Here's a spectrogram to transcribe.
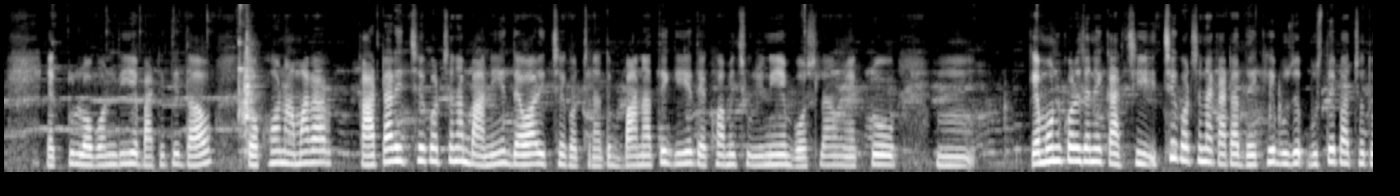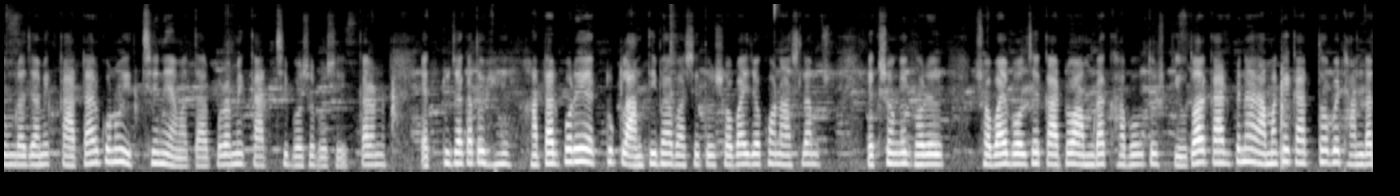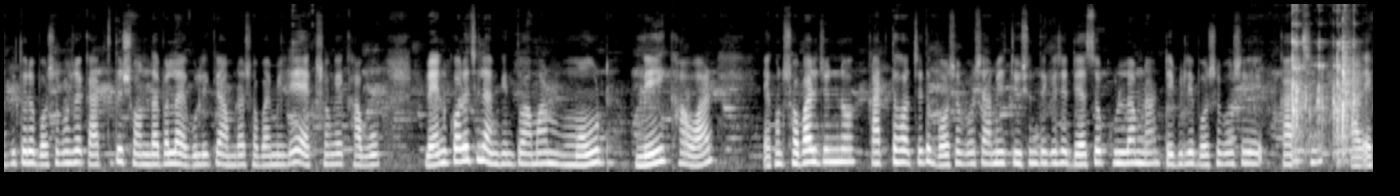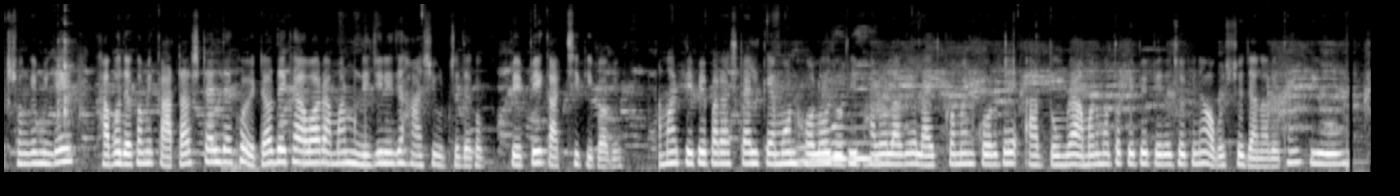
একটু লবণ দিয়ে বাটিতে দাও, তখন আমার আর কাটার ইচ্ছে করছে না, বানিয়ে দেওয়ার ইচ্ছে করছে না। তো বানাতে গিয়ে দেখো আমি ছুরি নিয়ে বসলাম, একটু কেমন করে জানি কাটছি, ইচ্ছে করছে না কাটা, দেখে বুঝে, বুঝতে পারছ তোমরা যে আমি কাটার কোনো ইচ্ছে নেই আমার, তারপর আমি কাটছি বসে বসে। কারণ একটু জায়গা তো হাঁটার পরে একটু ক্লান্তি ভাব আসে, তো সবাই যখন আসলাম একসঙ্গে ঘরে, সবাই বলছে কাটো, আমরা খাব, তো কেউ তো আর কাটবে না, আমাকে কাটতে হবে, ঠান্ডার ভিতরে বসে বসে কাটতে তো সন্ধ্যাবেলা এগুলিকে আমরা সবাই মিলে একসঙ্গে খাব। প্ল্যান করেছিলাম, কিন্তু আমার মুড নেই খাওয়ার এখন সবার জন্য কাটতে হচ্ছে তো বসে বসে আমি টিউশন থেকে এসে ড্রেসও খুললাম না, টেবিলে বসে বসে কাটছি আর একসঙ্গে মিলে খাব। দেখো আমি কাটার স্টাইল দেখো এটাও দেখে আবার আমার নিজে নিজে হাসি উঠছে। দেখো পেঁপে কাটছি কীভাবে। আমার পেঁপে পাড়া স্টাইল কেমন হলো যদি ভালো লাগে লাইক কমেন্ট করবে। আর তোমরা আমার মতো পেঁপে পেরেছ কিনা অবশ্যই জানাবে। Thank you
